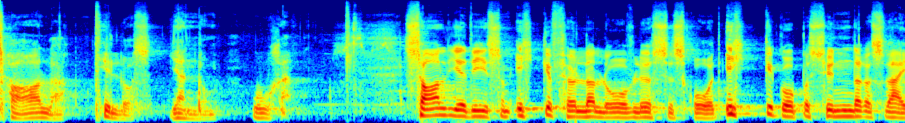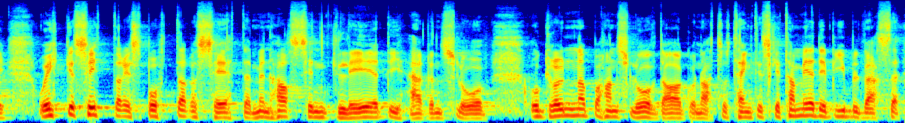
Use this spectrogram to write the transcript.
taler til oss gjennom ordet. Salige de som ikke følger lovløses råd, ikke går på synderes vei og ikke sitter i spotteres sete, men har sin glede i Herrens lov og grunner på Hans lov dag og natt. Så tenkte jeg skal jeg ta med det bibelverset.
